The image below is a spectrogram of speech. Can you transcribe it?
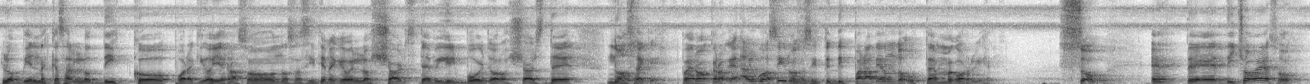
los viernes que salen los discos, por aquí oye razón. No sé si tiene que ver los charts de Billboard o los charts de no sé qué. Pero creo que algo así. No sé si estoy disparateando. Ustedes me corrigen. So, este, dicho eso,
